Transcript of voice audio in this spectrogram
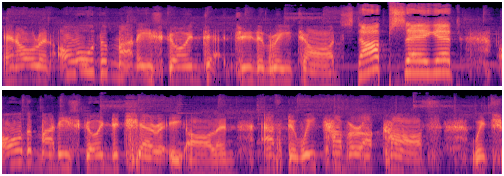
And all and all the money's going to, to the retards. Stop saying it. All the money's going to charity, Arlen, after we cover our costs, which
